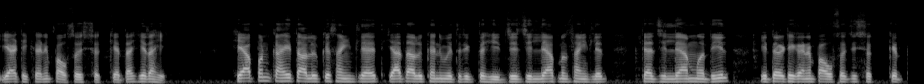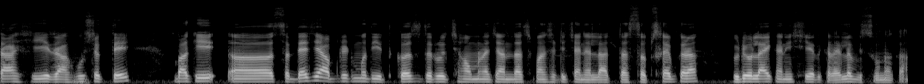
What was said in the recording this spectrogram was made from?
या ठिकाणी पावसाची शक्यता ही राहील. हे आपण काही तालुके सांगितले आहेत. या तालुक्यांव्यतिरिक्त ही जे जिल्हे आपण सांगितले आहेत त्या जिल्ह्यामधील इतर ठिकाणी पावसाची शक्यता ही राहू शकते. बाकी सध्याच्या अपडेटमध्ये इतकंच. दररोजच्या हवामानाचे अंदाज पाहण्यासाठी चॅनलला आत्ता सबस्क्राईब करा. व्हिडिओ लाईक आणि शेअर करायला विसरू नका.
